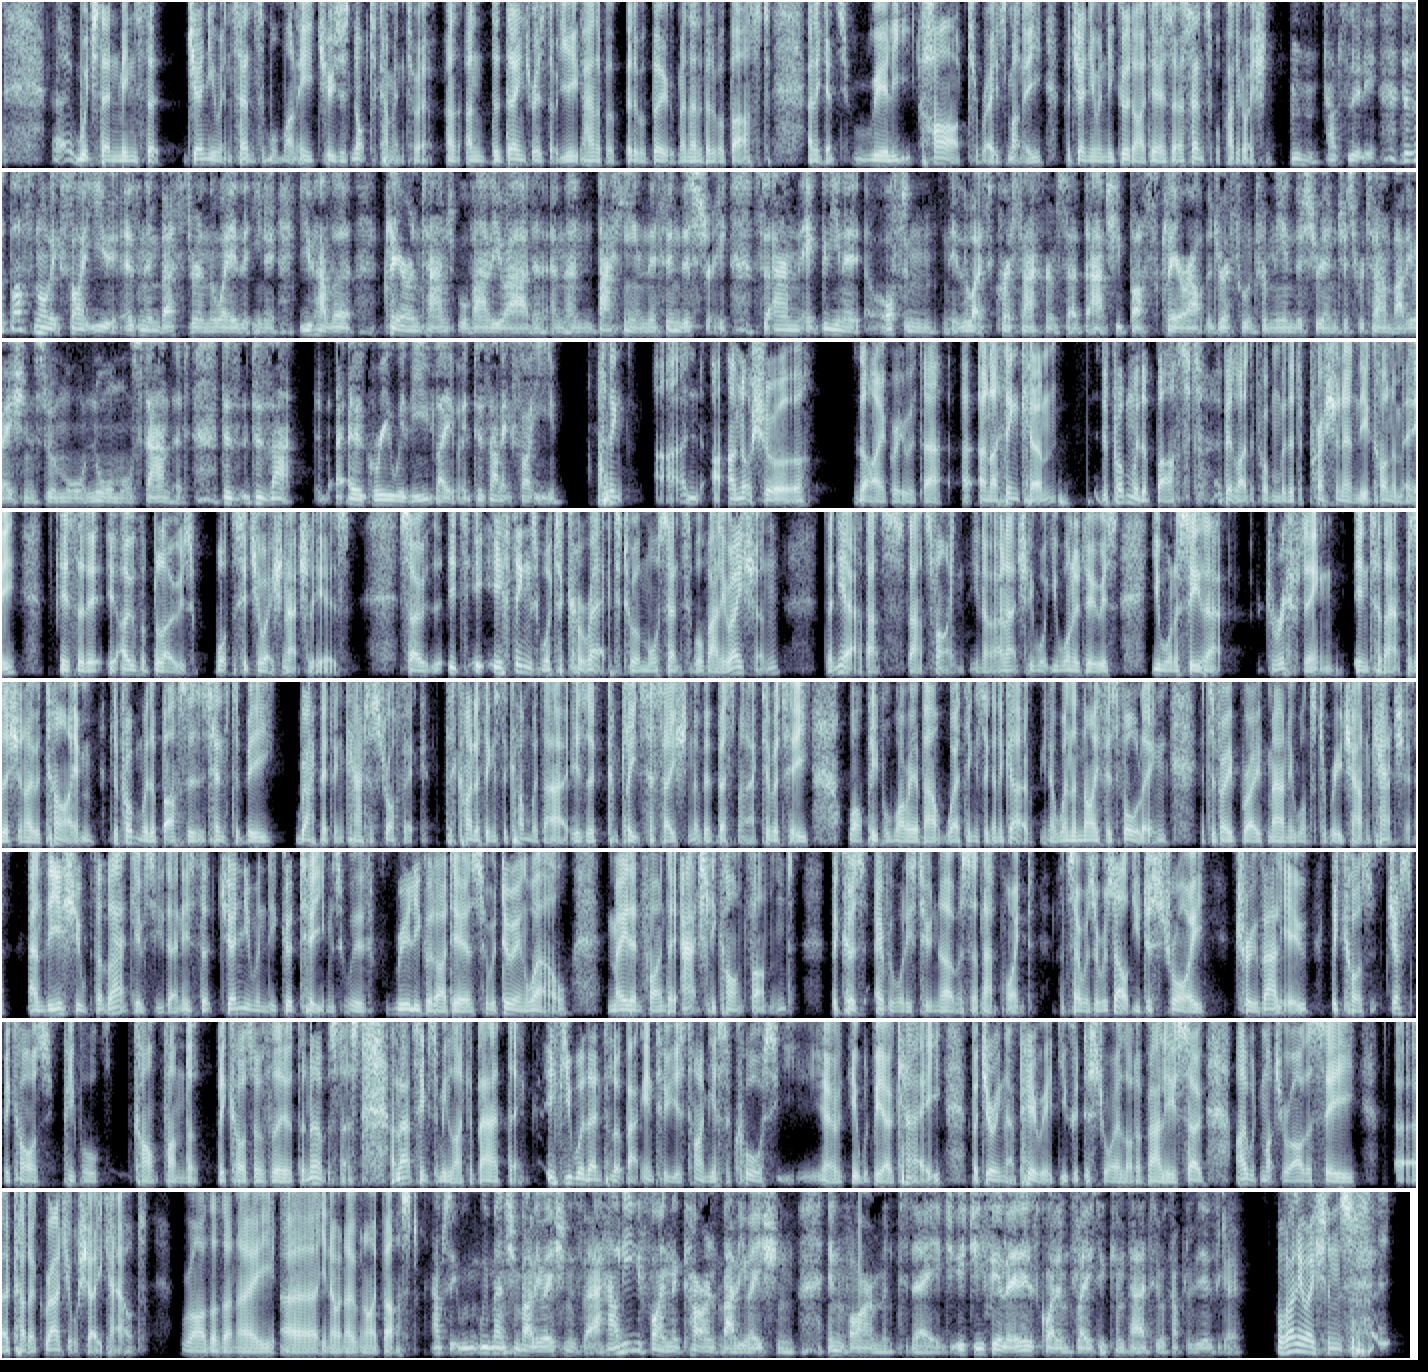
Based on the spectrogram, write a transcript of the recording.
uh, which then means that genuine, sensible money chooses not to come into it. And, and, the danger is that you have a bit of a boom and then a bit of a bust, and it gets really hard to raise money for genuinely good ideas at a sensible valuation. Mm-hmm, absolutely. Does a bust not excite you as an investor in the way that, you know, you have a clear and tangible value add and, and, and backing in this industry? So, and it, you know, often the likes of Chris Sacca have said that actually busts clear out the driftwood from the industry and just return valuations to a more normal standard. Does, does that agree with you. Like, does that excite you? I think I'm not sure that I agree with that, and I think um, the problem with a bust, a bit like the problem with a depression in the economy, is that it, it overblows what the situation actually is. So, if things were to correct to a more sensible valuation, then yeah, that's that's fine. You know, and actually, what you want to do is you want to see that drifting into that position over time. The problem with a bus is it tends to be rapid and catastrophic. The kind of things that come with that is a complete cessation of investment activity while people worry about where things are going to go. You know, when the knife is falling, it's a very brave man who wants to reach out and catch it. And the issue that that gives you then is that genuinely good teams with really good ideas who are doing well may then find they actually can't fund because everybody's too nervous at that point. And so as a result, you destroy true value because just because people can't fund it because of the, the nervousness. And that seems to me like a bad thing. If you were then to look back in two years' time, yes, of course, you know, it would be okay. But during that period, you could destroy a lot of value. So I would much rather see a kind of gradual shakeout rather than a uh, you know an overnight bust. Absolutely, we mentioned valuations there. How do you find the current valuation environment today? Do you, do you feel it is quite inflated compared to a couple of years ago? Well, valuations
